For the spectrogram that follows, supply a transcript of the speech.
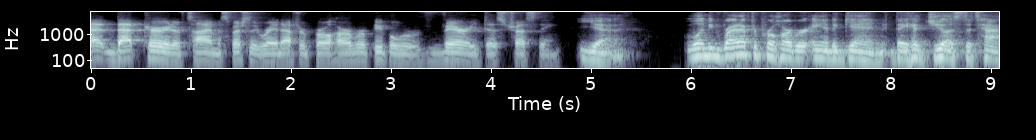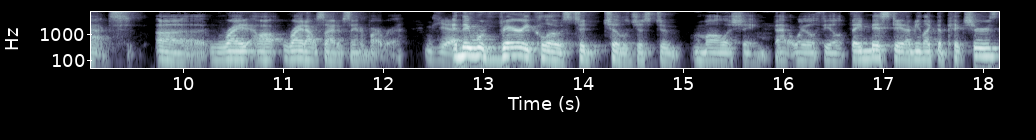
at that period of time, especially right after Pearl Harbor, people were very distrusting. Yeah. Well, I mean, right after Pearl Harbor, and again, they had just attacked uh, right uh, right outside of Santa Barbara, Yeah, and they were very close to to just demolishing that oil field. They missed it. I mean, like the pictures,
